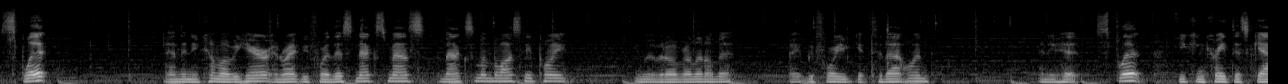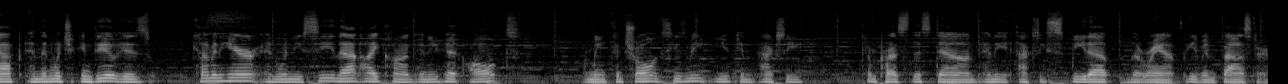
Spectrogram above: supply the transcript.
split, and then you come over here and right before this next mass maximum velocity point, you move it over a little bit, right before you get to that one, and you hit split, you can create this gap, and then what you can do is come in here, and when you see that icon and you hit Alt, I mean Control, excuse me, you can actually compress this down and you actually speed up the ramp even faster.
